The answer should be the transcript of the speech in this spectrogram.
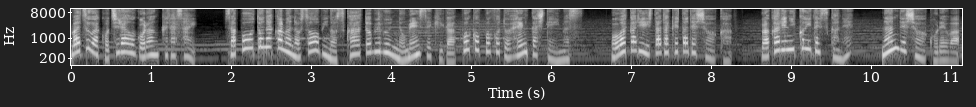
まずはこちらをご覧ください。サポート仲間の装備のスカート部分の面積がポコポコと変化しています。お分かりいただけたでしょうか？分かりにくいですかね？何でしょうこれは？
